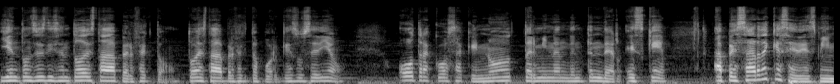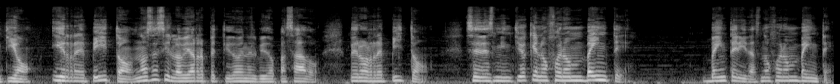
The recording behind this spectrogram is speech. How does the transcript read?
Y entonces dicen, todo estaba perfecto, todo estaba perfecto. ¿Por qué sucedió? Otra cosa que no terminan de entender es que, a pesar de que se desmintió, y repito, no sé si lo había repetido en el video pasado, pero repito, se desmintió que no fueron 20, 20 heridas, no fueron 20.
